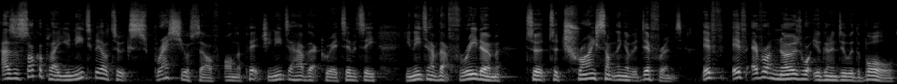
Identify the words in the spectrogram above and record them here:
As a soccer player, you need to be able to express yourself on the pitch. You need to have that creativity. You need to have that freedom to to try something a bit different. If if everyone knows what you're going to do with the ball,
